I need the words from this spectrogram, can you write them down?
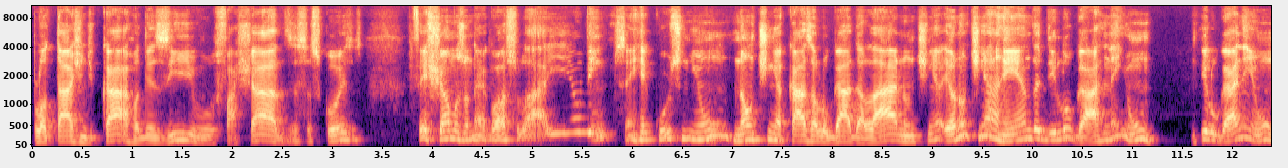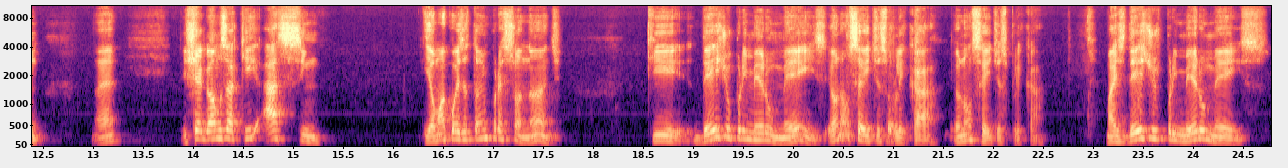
plotagem de carro, adesivos, fachadas, essas coisas. Fechamos o negócio lá e eu vim sem recurso nenhum, não tinha casa alugada lá, não tinha, eu não tinha renda de lugar nenhum, de lugar nenhum, né? E chegamos aqui assim. E é uma coisa tão impressionante que desde o primeiro mês, eu não sei te explicar, eu não sei te explicar, mas desde o primeiro mês,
